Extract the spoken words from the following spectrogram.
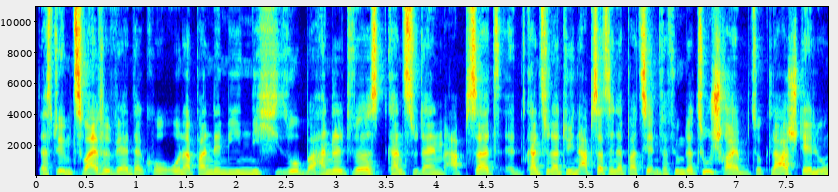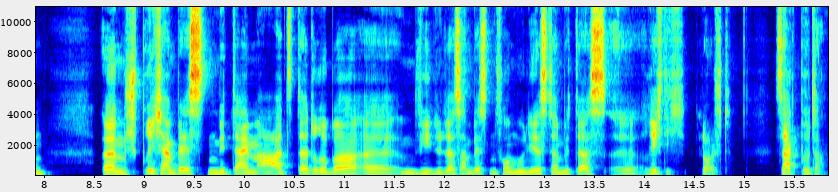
dass du im Zweifel während der Corona-Pandemie nicht so behandelt wirst, kannst du deinen Absatz, äh, kannst du natürlich einen Absatz in der Patientenverfügung dazuschreiben zur Klarstellung. Ähm, sprich am besten mit deinem Arzt darüber, äh, wie du das am besten formulierst, damit das äh, richtig läuft. Sagt Britta.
